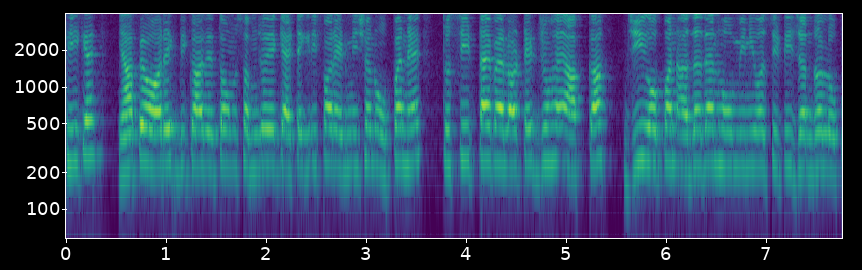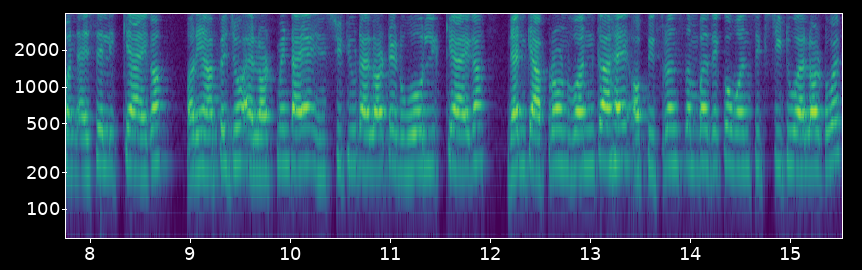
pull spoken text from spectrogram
ठीक है? यहाँ पे और एक दिखा देता हूँ, समझो ये कैटेगरी फॉर एडमिशन ओपन है तो सीट टाइप अलॉटेड जो है आपका G open other than home university general open ऐसे लिख के आएगा। और यहाँ पे जो अलॉटमेंट आया इंस्टीट्यूट अलॉटेड वो लिख के आएगा। देन कैप्राउंड वन का है और प्रिफरेंस नंबर देखो 162 अलॉट हुआ है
